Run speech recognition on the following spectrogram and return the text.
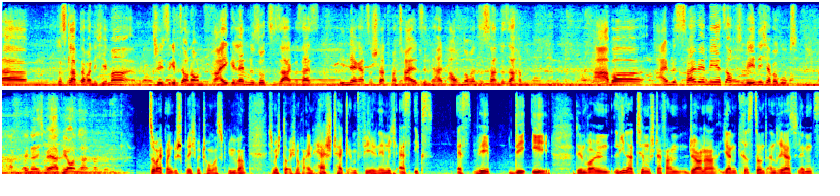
Ähm, das klappt aber nicht immer. Schließlich gibt es auch noch ein Freigelände sozusagen. Das heißt, in der ganzen Stadt verteilt sind halt auch noch interessante Sachen. Aber ein bis zwei wäre mir jetzt auch zu wenig, aber gut, bin ja nicht bei RP Online. Soweit mein Gespräch mit Thomas Knüver. Ich möchte euch noch einen Hashtag empfehlen, nämlich SXSW De. Den wollen Lina, Tim, Stefan, Dörner, Jan Christe und Andreas Lenz.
